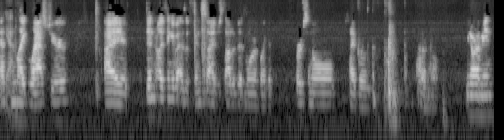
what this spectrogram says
And Yeah. then, like last year, I didn't really think of it as a Finsta. I just thought of it more of like a personal type of I don't know. You know what I mean?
